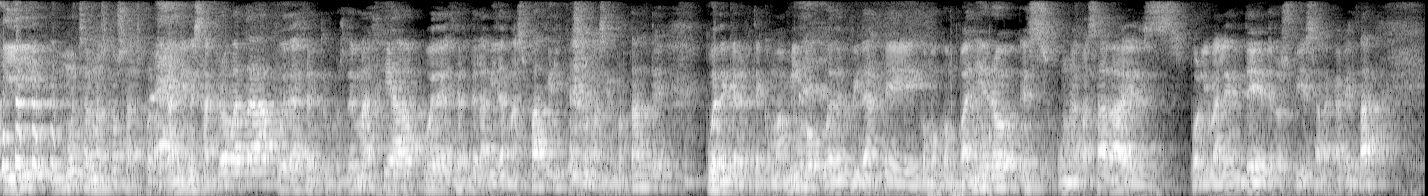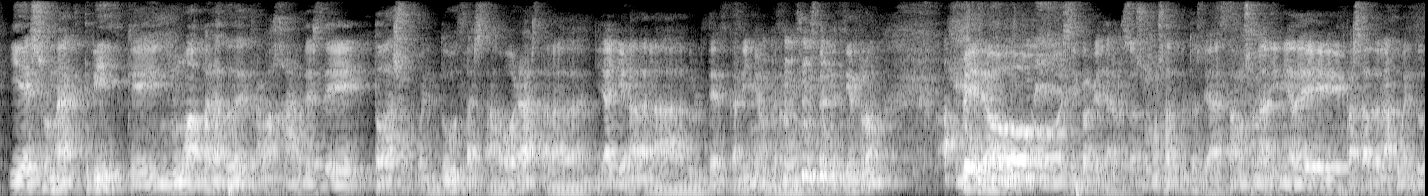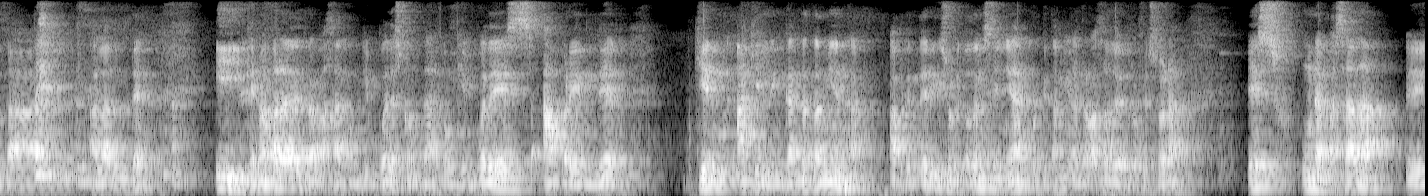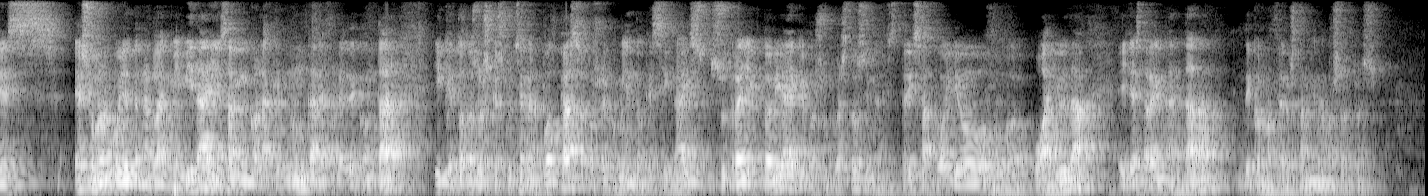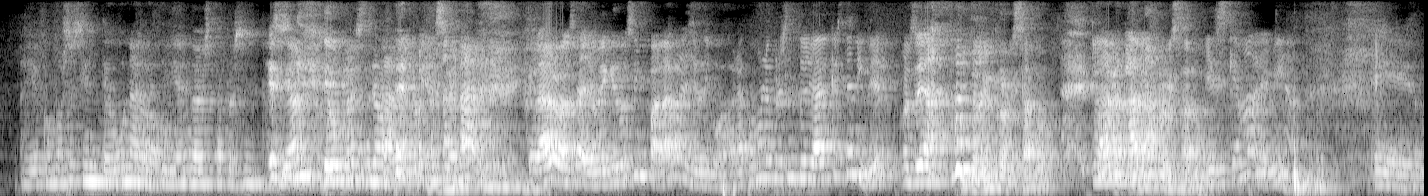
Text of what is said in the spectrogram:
y muchas más cosas, porque también es acróbata, puede hacer trucos de magia, puede hacerte la vida más fácil, que es lo más importante, puede quererte como amigo, puede cuidarte como compañero, es una pasada, es polivalente de los pies a la cabeza. Y es una actriz que no ha parado de trabajar desde toda su juventud hasta ahora, hasta la, ya llegada a la adultez, cariño, aunque no nos guste decirlo. Pero sí, porque ya los dos somos adultos, ya estamos en la línea de pasar de la juventud a la adultez. Y que no ha parado de trabajar, con quien puedes contar, con quien puedes aprender, quien, a quien le encanta también aprender y sobre todo enseñar, porque también ha trabajado de profesora. Es una pasada, es, es un orgullo tenerla en mi vida y es alguien con la que nunca dejaré de contar y que todos los que escuchen el podcast os recomiendo que sigáis su trayectoria y que por supuesto si necesitáis apoyo o, o ayuda, ella estará encantada de conoceros también a vosotros. Oye, ¿cómo se siente una No. recibiendo esta presentación de un presentador profesional? Claro, o sea, yo me quedo sin palabras. Yo digo, ¿ahora cómo le presento ya al que esté a nivel? O sea, Y todo improvisado. claro, Todo claro. improvisado. Es que madre mía. Eh,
